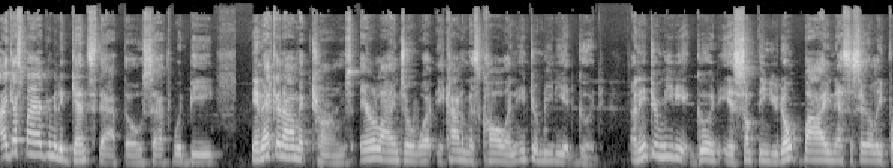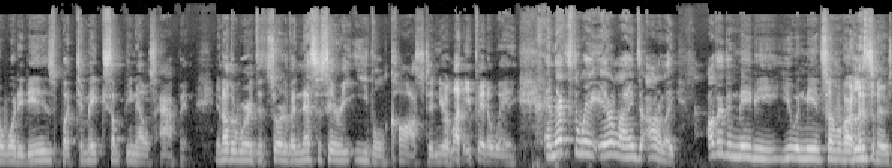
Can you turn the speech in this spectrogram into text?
I guess my argument against that, though, Seth, would be in economic terms, airlines are what economists call an intermediate good. An intermediate good is something you don't buy necessarily for what it is, but to make something else happen. In other words, it's sort of a necessary evil cost in your life in a way. And that's the way airlines are. Like, other than maybe you and me and some of our listeners,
